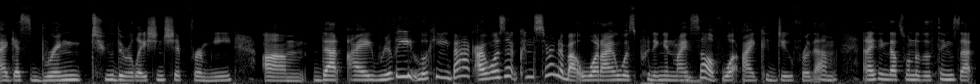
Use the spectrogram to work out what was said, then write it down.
I guess bring to the relationship for me um, that I really looking back I wasn't concerned about what I was putting in myself what I could do for them. And I think that's one of the things that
